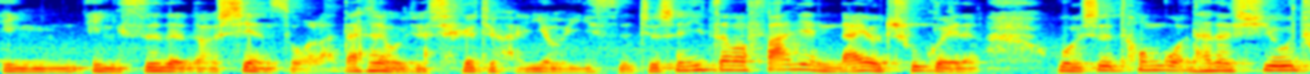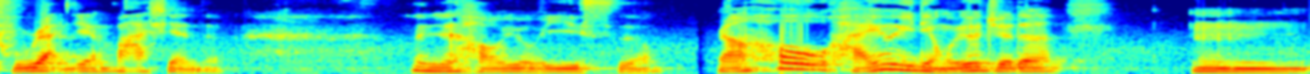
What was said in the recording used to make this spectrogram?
隐隐私的的线索了。但是我觉得这个就很有意思，就是你怎么发现你男友出轨的？我是通过他的修图软件发现的，我觉得好有意思哦。然后还有一点，我就觉得。嗯，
